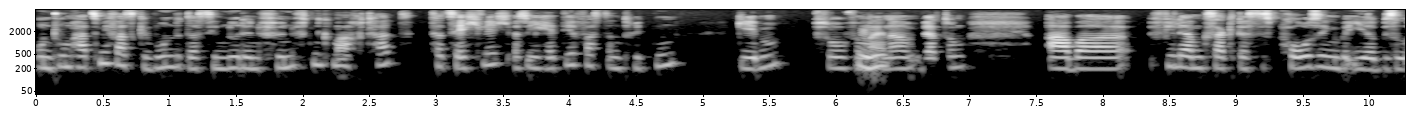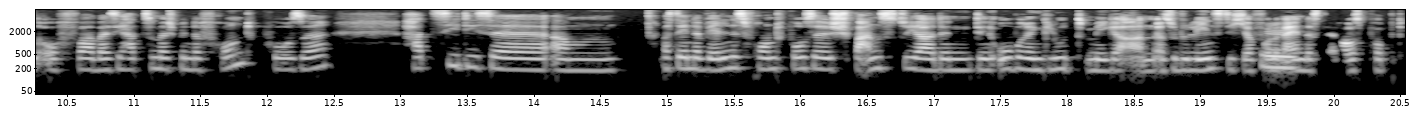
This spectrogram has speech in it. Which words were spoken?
Und darum hat es mich fast gewundert, dass sie nur den fünften gemacht hat, tatsächlich. Also ich hätte ihr fast einen dritten geben, so von mhm. meiner Wertung. Aber viele haben gesagt, dass das Posing bei ihr ein bisschen off war, weil sie hat zum Beispiel in der Frontpose, hat sie diese, ähm, was der in der Wellness-Frontpose spannst du ja den, den oberen Glut mega an. Also du lehnst dich ja voll mhm. rein, dass der rauspoppt.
